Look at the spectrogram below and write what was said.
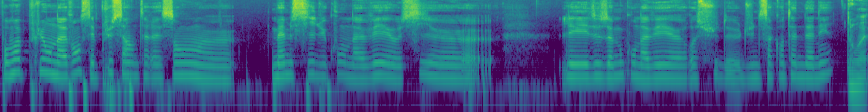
pour moi, plus on avance, et plus c'est intéressant. euh, même si, du coup, on avait aussi euh, les deux hommes qu'on avait reçus de- d'une cinquantaine d'années. ouais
